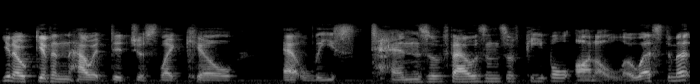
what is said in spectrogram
you know, given how it did just like kill at least tens of thousands of people on a low estimate.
